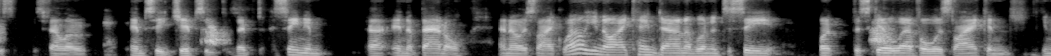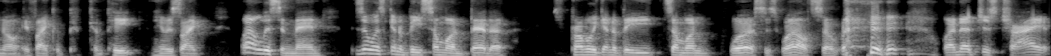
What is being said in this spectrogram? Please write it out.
this, this fellow MC Gypsy, because I've seen him uh, in a battle, and I was like, well, you know, I came down. I wanted to see what the skill ah. level was like, and you know, if I could p- compete. And he was like, well, listen, man, there's always going to be someone better. It's probably going to be someone worse as well. So why not just try it?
